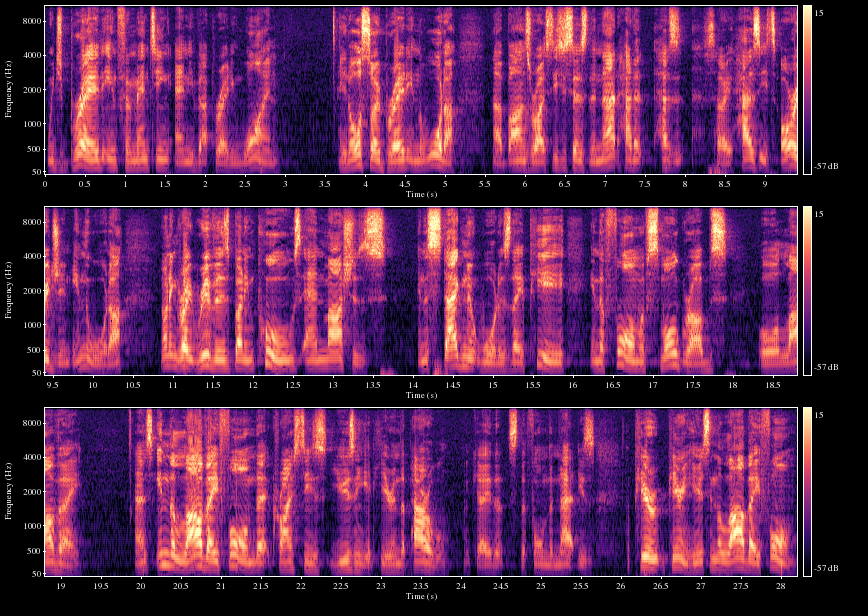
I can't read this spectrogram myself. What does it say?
which bred in fermenting and evaporating wine. It also bred in the water. Uh, Barnes writes this. He says the gnat had it, has, sorry, has its origin in the water, not in great rivers, but in pools and marshes. In the stagnant waters, they appear in the form of small grubs or larvae. And it's in the larvae form that Christ is using it here in the parable. Okay, that's the form the gnat is appear, appearing here. It's in the larvae form.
